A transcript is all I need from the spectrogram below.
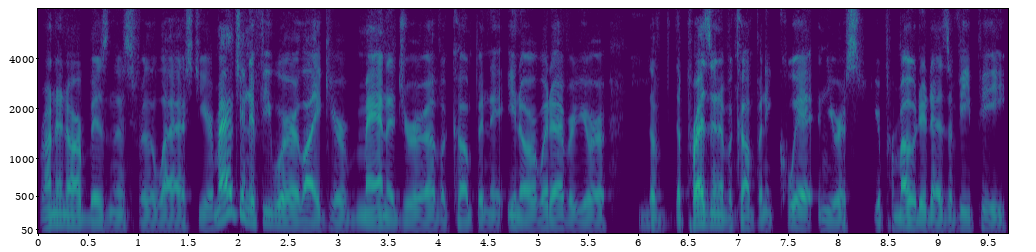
running our business for the last year. Imagine if you were like your manager of a company you know or whatever you're the, the president of a company quit and you're a, you're promoted as a vp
